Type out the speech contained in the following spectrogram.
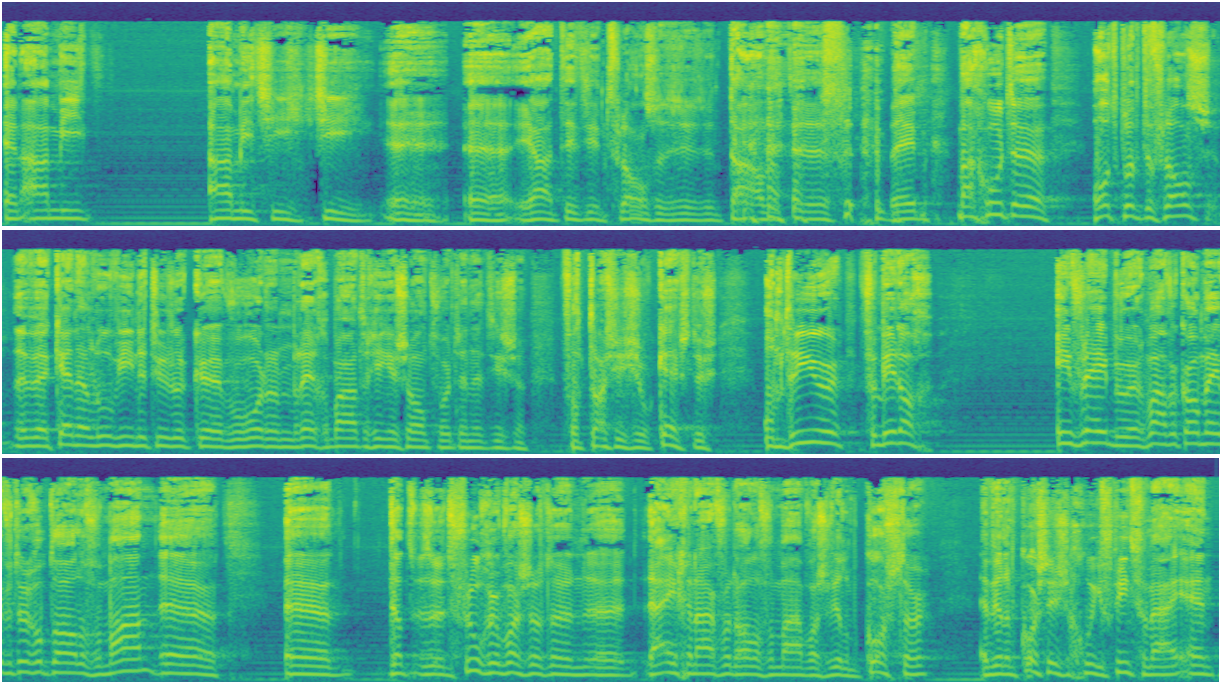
en Ami... Amici. Uh, ja, dit in het Frans. Is een taal. dat, maar goed, Hot Club de Frans. we kennen Louis natuurlijk. we horen hem regelmatig in Zandvoort. En het is een fantastisch orkest. Dus om drie uur vanmiddag in Vreeburg. Maar we komen even terug op de halve maan. Dat, vroeger was het een, uh, de eigenaar van de halve maan was Willem Koster. En Willem Koster is een goede vriend van mij. En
